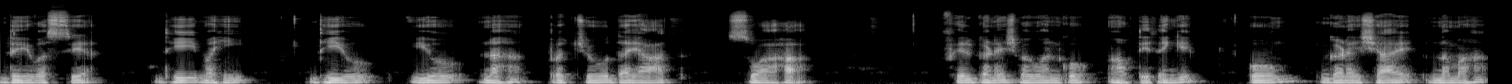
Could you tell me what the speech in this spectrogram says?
देवस्य धीमहि धियो यो नः प्रचोदयात स्वाहा। फिर गणेश भगवान को आहुति देंगे। ओम गणेशाय नमः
